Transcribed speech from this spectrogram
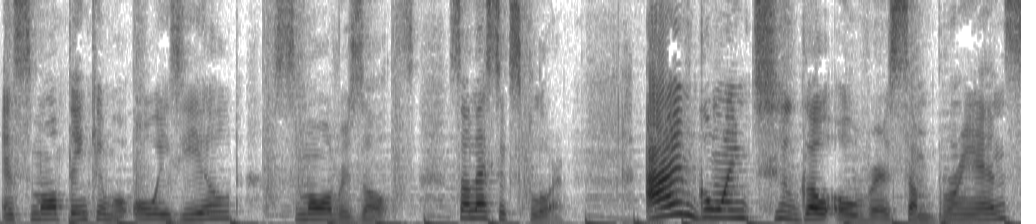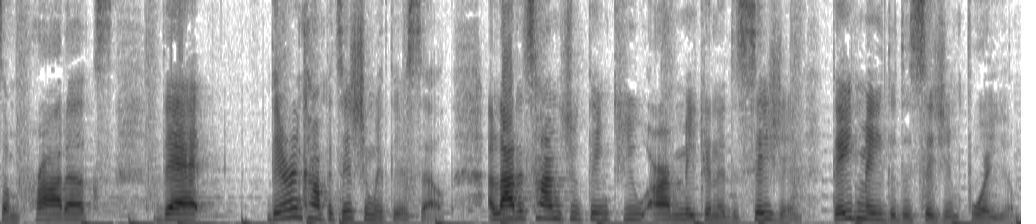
and small thinking will always yield small results. So let's explore. I'm going to go over some brands, some products that they're in competition with yourself. A lot of times you think you are making a decision. They've made the decision for you.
